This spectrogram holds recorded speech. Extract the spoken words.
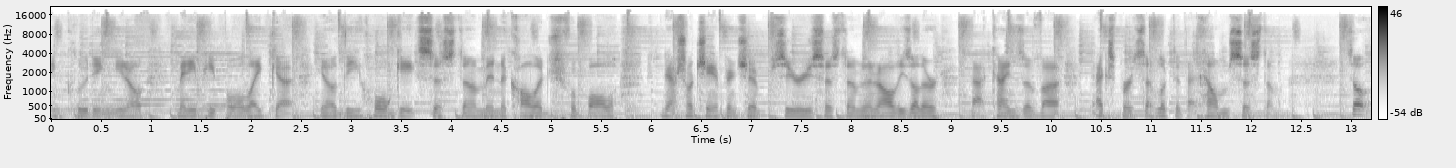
including you know many people like uh, you know the Houlgate system and the college football national championship series system and all these other uh, kinds of uh, experts that looked at that Helm system. So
